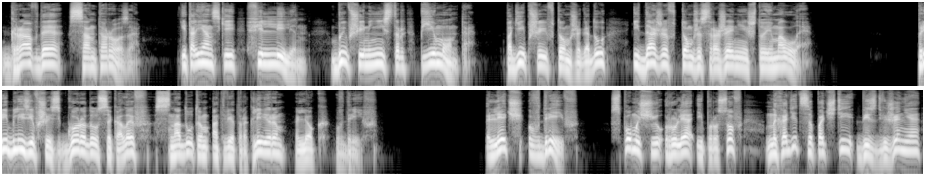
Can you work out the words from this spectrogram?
граф де Санта-Роза, итальянский Филлилин, бывший министр Пьемонта, погибший в том же году и даже в том же сражении, что и Малле. Приблизившись к городу, Соколев с надутым от ветра кливером лег в дрейф. Лечь в дрейф. С помощью руля и парусов находиться почти без движения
